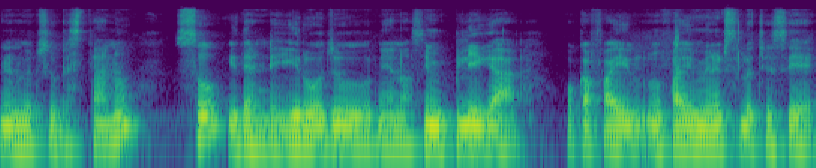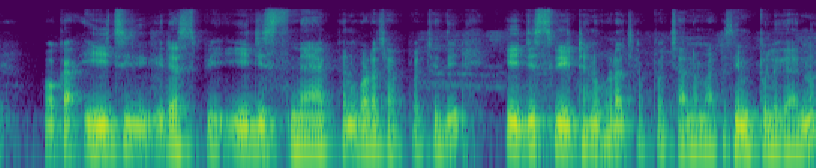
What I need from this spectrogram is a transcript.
నేను మీకు చూపిస్తాను. సో ఇదండి. ఈరోజు నేను సింప్లీగా ఒక ఫైవ్ ఫైవ్ మినిట్స్లో చేసే ఒక ఈజీ రెసిపీ ఈజీ స్నాక్ అని కూడా చెప్పొచ్చు ఇది. ఈజీ స్వీట్ అని కూడా చెప్పొచ్చు అనమాట సింపుల్గాను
